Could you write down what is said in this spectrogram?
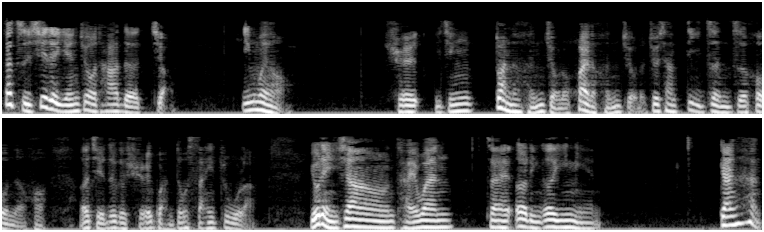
那仔细的研究他的脚。因为哦，血已经断了很久了，坏了很久了，就像地震之后呢，哈，而且这个血管都塞住了，有点像台湾在二零二一年干旱，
